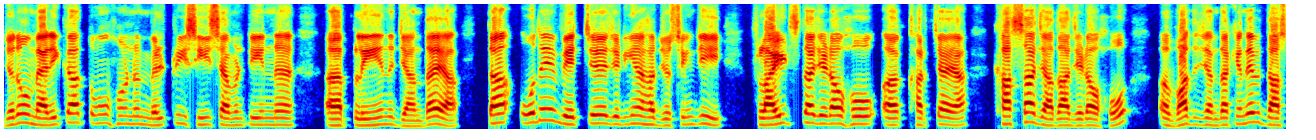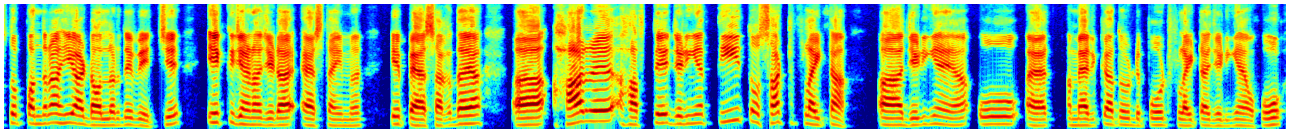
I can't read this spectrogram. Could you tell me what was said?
ਜਦੋਂ ਅਮਰੀਕਾ ਤੋਂ ਹੁਣ ਮਿਲਟਰੀ C17 ਪਲੇਨ ਜਾਂਦਾ ਆ, ਤਾਂ ਉਹਦੇ ਵਿੱਚ ਜਿਹੜੀਆਂ ਹਰਜੋਤ ਸਿੰਘ ਜੀ ਫਲਾਈਟਸ ਦਾ ਜਿਹੜਾ ਉਹ ਖਰਚਾ ਆ, ਖਾਸਾ ਜ਼ਿਆਦਾ ਜਿਹੜਾ ਉਹ ਵੱਧ ਜਾਂਦਾ। ਕਹਿੰਦੇ ਵੀ 10 ਤੋਂ 15000 ਡਾਲਰ ਦੇ ਵਿੱਚ ਇੱਕ ਜਣਾ ਜਿਹੜਾ ਇਸ ਟਾਈਮ ਇਹ ਪੈ ਸਕਦਾ ਆ। ਹਰ ਹਫ਼ਤੇ ਜਿਹੜੀਆਂ 30 ਤੋਂ 60 ਫਲਾਈਟਾਂ ਜਿਹੜੀਆਂ ਆ ਉਹ ਅ, ਅਮਰੀਕਾ ਤੋਂ ਡਿਪੋਰਟ ਫਲਾਈਟਾਂ ਜਿਹੜੀਆਂ ਉਹ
